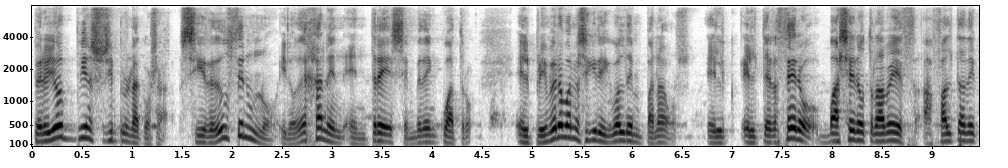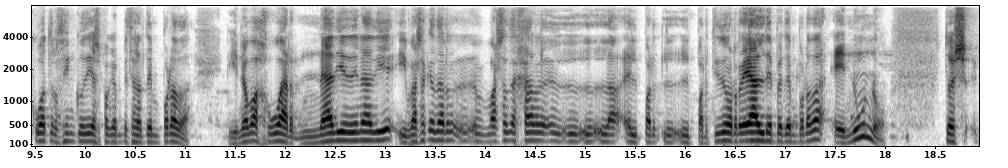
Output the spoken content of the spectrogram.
Pero yo pienso siempre una cosa, si reducen uno y lo dejan en, tres en vez de en cuatro, el primero van a seguir igual de empanados. El, tercero va a ser otra vez a falta de cuatro o cinco días para que empiece la temporada y no va a jugar nadie de nadie y vas a quedar, vas a dejar el, partido real de pretemporada en uno. Entonces,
